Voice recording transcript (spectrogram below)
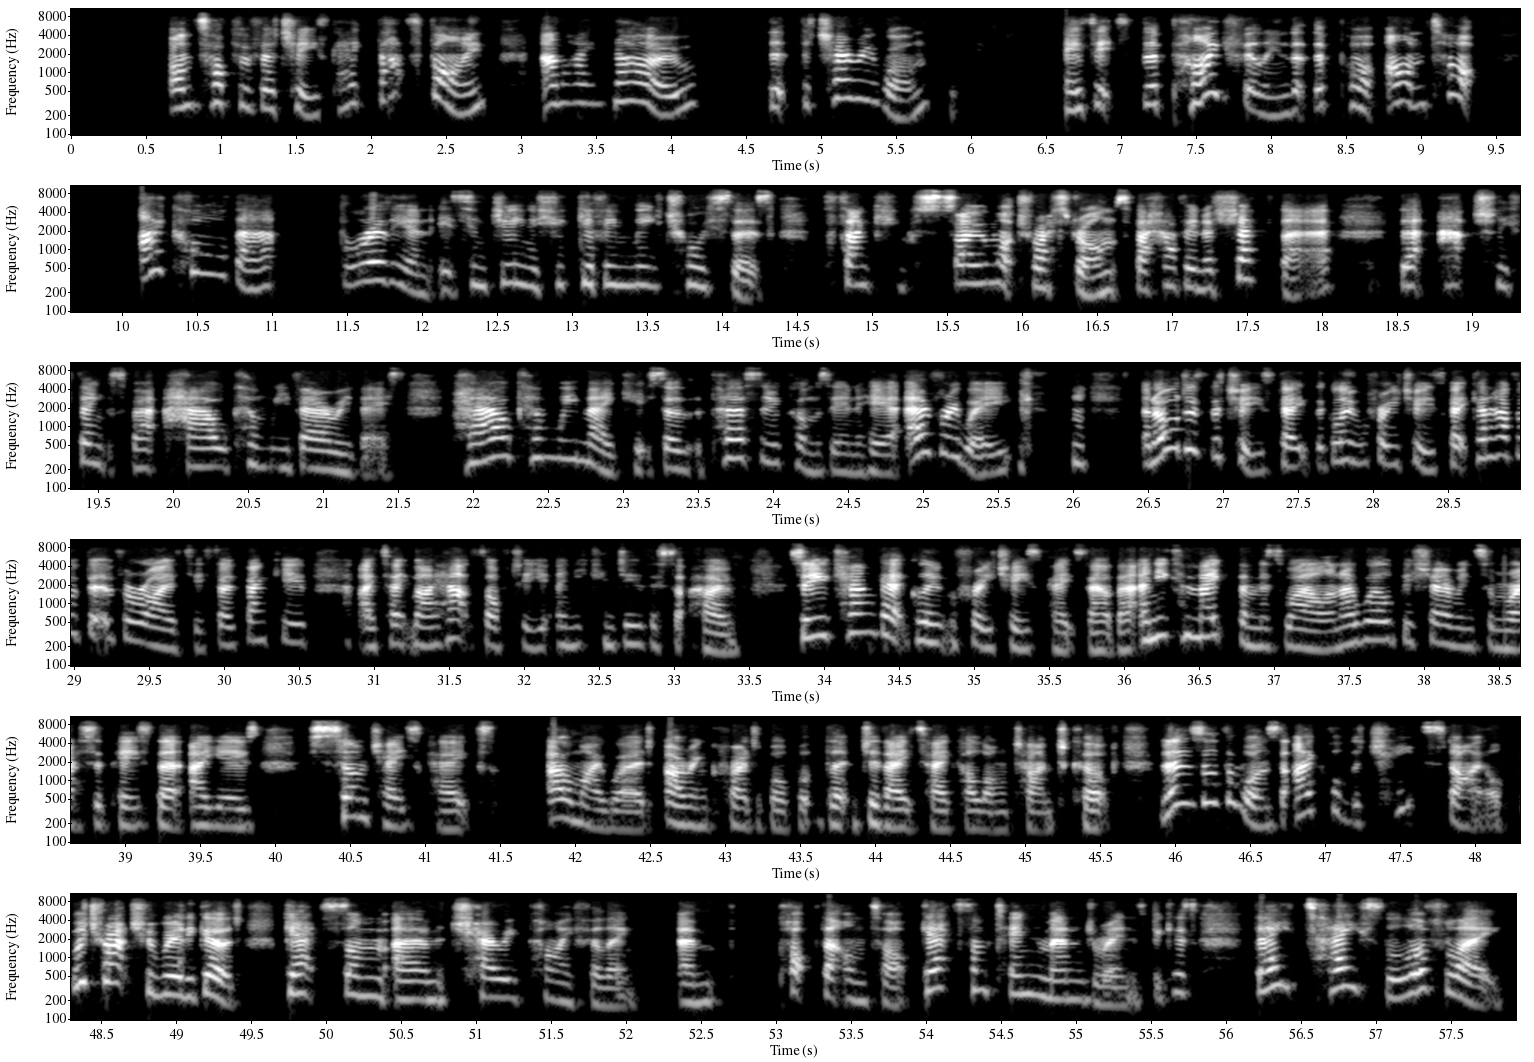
on top of a cheesecake, that's fine. And I know that the cherry one is it's the pie filling that they put on top. I call that brilliant. It's ingenious. You're giving me choices. Thank you so much, restaurants, for having a chef there that actually thinks about how can we vary this? How can we make it so that the person who comes in here every week and orders the cheesecake, the gluten free cheesecake, can have a bit of variety. So, thank you. I take my hats off to you, and you can do this at home. So, you can get gluten free cheesecakes out there, and you can make them as well. And I will be sharing some recipes that I use. Some cheesecakes oh my word, are incredible, but the, do they take a long time to cook? Those are the ones that I call the cheat style, which are actually really good. Get some um, cherry pie filling and pop that on top. Get some tin mandarins because they taste lovely.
